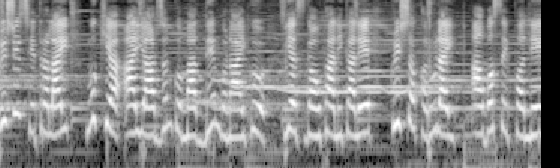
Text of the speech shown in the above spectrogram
कृषि क्षेत्रलाई मुख्य आय आर्जनको माध्यम बनाएको यस गाउँपालिकाले कृषकहरूलाई आवश्यक पर्ने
